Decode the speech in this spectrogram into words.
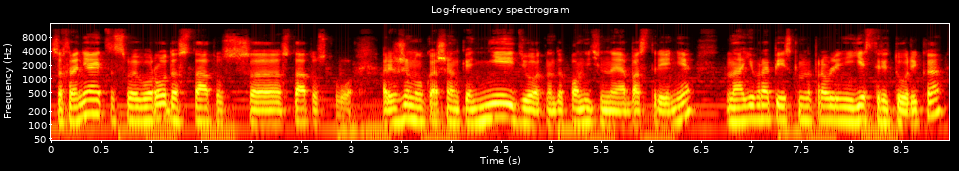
сохраняется своего рода статус, э, статус-кво. Режим Лукашенко не идет на дополнительное обострение на европейском направлении. Есть риторика,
